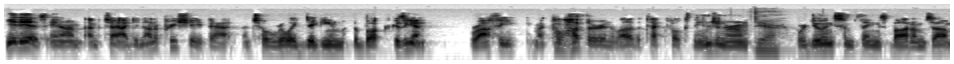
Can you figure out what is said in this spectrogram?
it is, and I'm, I'm telling you, I did not appreciate that until really digging with the book because again, Rafee, my co-author, and a lot of the tech folks in the engine room, yeah. we're doing some things bottoms up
